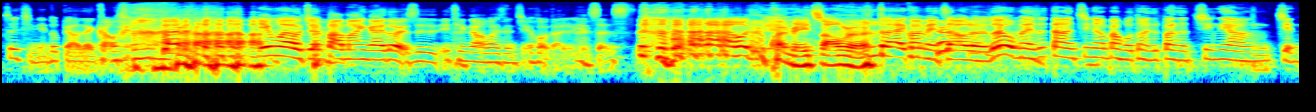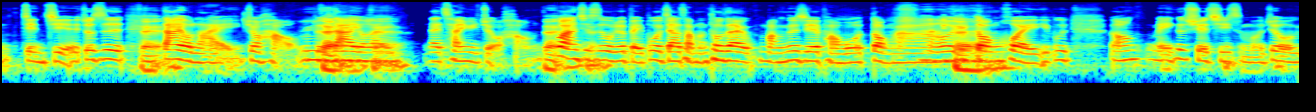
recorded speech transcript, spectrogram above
这几年都不要再搞了，因为我觉得爸妈应该都也是一听到万圣节后代就眼神死，快没招了，对，快没招了，所以我们也是当然尽量办活动，也是办的尽量简简洁，就是大家有来就好，就是大家有来。来参与就好，不然其实我觉得北部的家长们都在忙那些跑活动啊，然后运动会一部，然后每一个学期什么就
